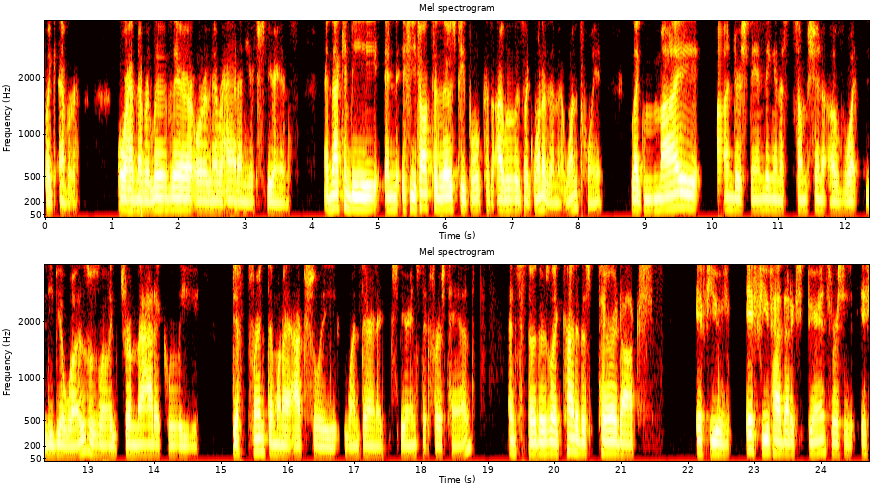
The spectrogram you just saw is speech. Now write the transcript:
like ever, or have never lived there, or have never had any experience. And that can be, and if you talk to those people, because I was like one of them at one point, like my understanding and assumption of what Libya was was like dramatically different than when I actually went there and experienced it firsthand. And so there's like kind of this paradox if you've if you've had that experience versus if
